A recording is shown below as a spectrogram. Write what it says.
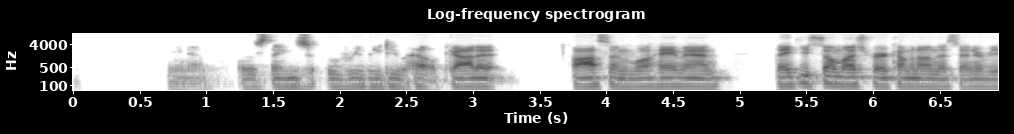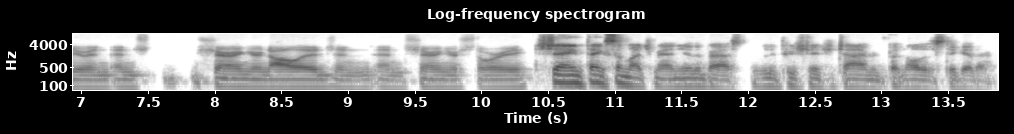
You know, those things really do help. Got it. Awesome. Well, hey, man, thank you so much for coming on this interview and, and sharing your knowledge and, and sharing your story. Shane, thanks so much, man. You're the best. Really appreciate your time and putting all this together.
